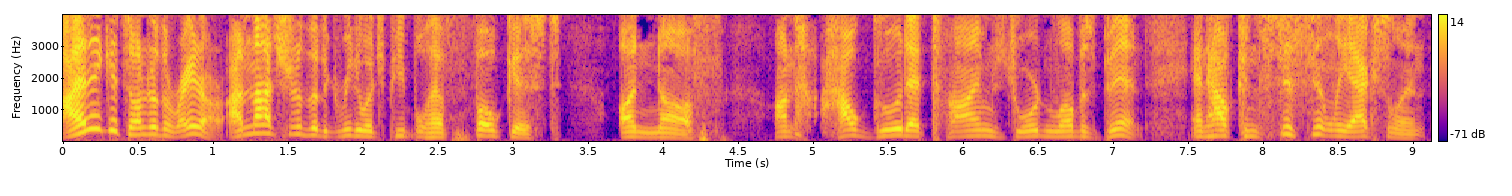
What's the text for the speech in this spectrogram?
I think it's under the radar. I'm not sure the degree to which people have focused enough on how good at times Jordan Love has been and how consistently excellent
